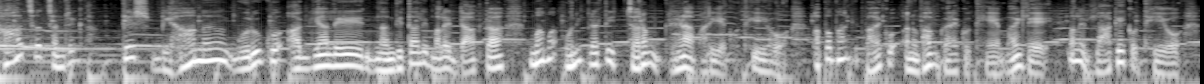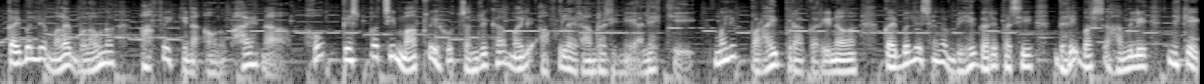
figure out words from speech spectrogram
थाहा छ चन्द्रिका त्यस बिहान गुरुको आज्ञाले नन्दिताले मलाई डाक्दा ममा उनीप्रति चरम घृणा भरिएको थियो। अपमानित भएको अनुभव गरेको थिएँ मैले। मलाई लागेको थियो कैबल्य मलाई बोलाउन आफै किन आउनु भएन। हो त्यसपछि मात्रै हो चन्द्रिका मैले आफूलाई राम्ररी निहाले कि मैले पढाइ पुरा गरिन कैबल्यसँग बिहे गरेपछि धेरै वर्ष हामीले निकै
